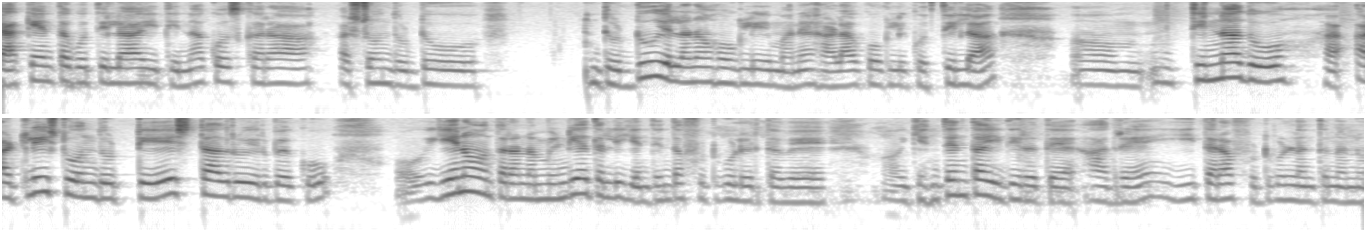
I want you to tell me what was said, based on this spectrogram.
ಯಾಕೆ ಅಂತ ಗೊತ್ತಿಲ್ಲ, ಈ ತಿನ್ನೋಕ್ಕೋಸ್ಕರ ಅಷ್ಟೊಂದು ದುಡ್ಡು ದುಡ್ಡು ಎಲ್ಲನ ಹೋಗಲಿ, ಮನೆ ಹಾಳಾಗೋಗ್ಲಿ ಗೊತ್ತಿಲ್ಲ. ತಿನ್ನೋದು ಅಟ್ಲೀಸ್ಟ್ ಒಂದು ಟೇಸ್ಟ್ ಆದರೂ ಇರಬೇಕು. ಏನೋ ಒಂಥರ ನಮ್ಮ ಇಂಡಿಯಾದಲ್ಲಿ ಎಂತೆಂಥ ಫುಡ್ಗಳು ಇರ್ತವೆ ಆ, ಎಂತೆಂಥ ಇದಿರುತ್ತೆ. ಆದರೆ ಈ ಥರ ಫುಡ್ಗಳನ್ನಂತೂ ನಾನು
